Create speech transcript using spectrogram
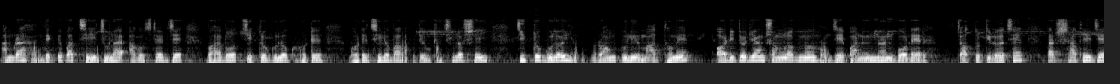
আমরা দেখতে পাচ্ছি জুলাই আগস্টের যে ভয়াবহ চিত্রগুলো ঘটে, ঘটেছিল বা ফুটে উঠেছিল, সেই চিত্রগুলোই রং তুলির মাধ্যমে অডিটোরিয়াম সংলগ্ন যে পানি উন্নয়ন বোর্ডের চত্বরটি রয়েছে। তার সাথেই যে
